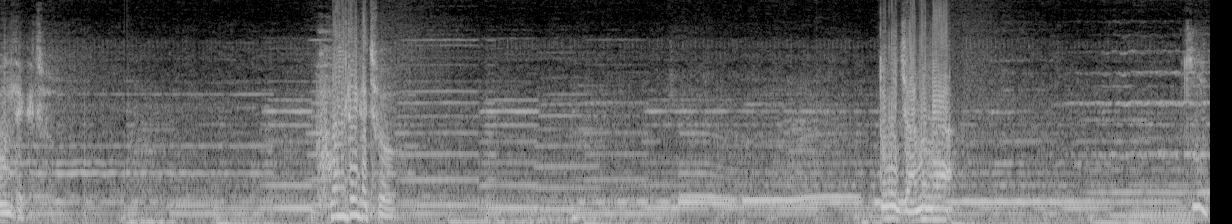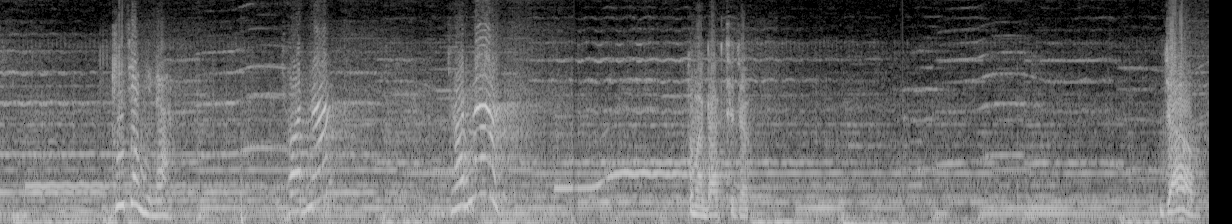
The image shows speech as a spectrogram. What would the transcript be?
ভুল দেখেছ। ভুল দেখেছ? তুমি জানো না? কি? কি জানি না? ঝর্ণা? ঝর্ণা? তোমার ডাকছে যাও। যাও।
